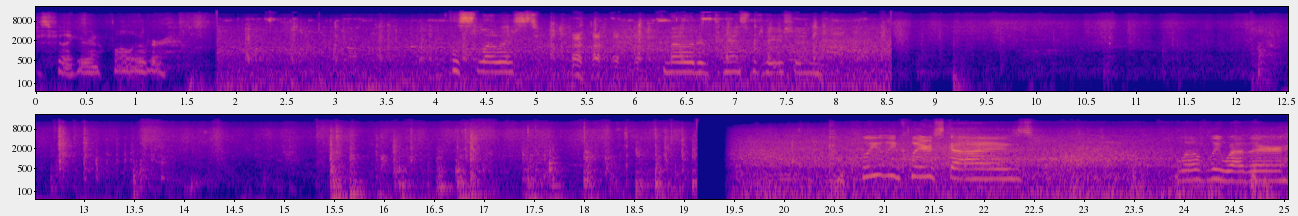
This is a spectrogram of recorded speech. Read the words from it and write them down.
just feel like you're gonna fall over. The slowest mode of transportation. Completely clear skies, lovely weather,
